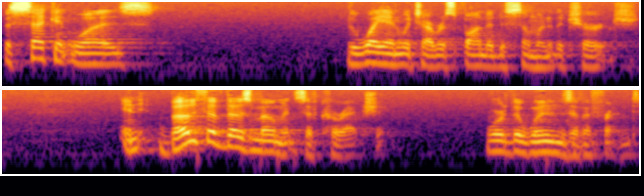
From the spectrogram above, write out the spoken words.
The second was the way in which I responded to someone at the church. And both of those moments of correction were the wounds of a friend.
